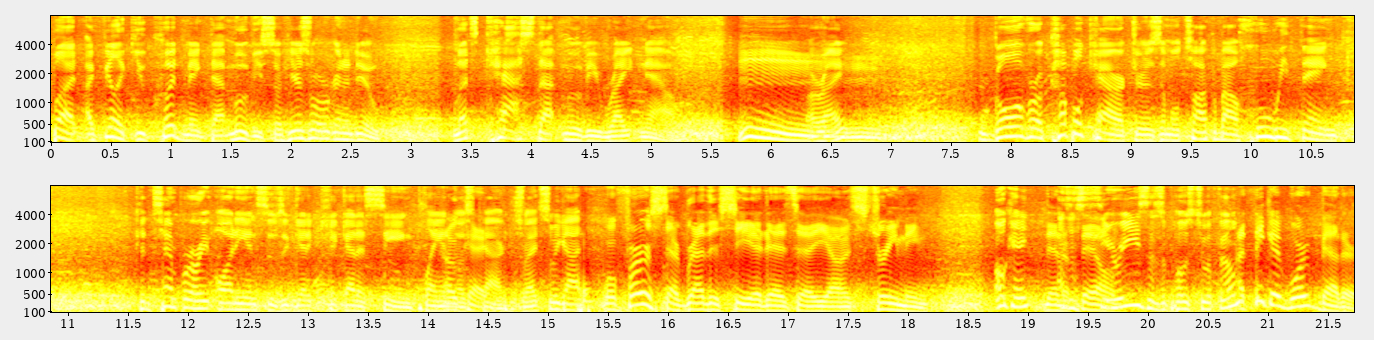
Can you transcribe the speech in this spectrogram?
But I feel like you could make that movie. So here's what we're gonna do. Let's cast that movie right now. Hmm. All right. We'll go over a couple characters, and we'll talk about who we think contemporary audiences would get a kick out of seeing playing those Okay. characters. Right. So we got Well, first, I'd rather see it as a uh, streaming. Okay, than as a a, film. series as opposed to a film. I think it'd work better.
